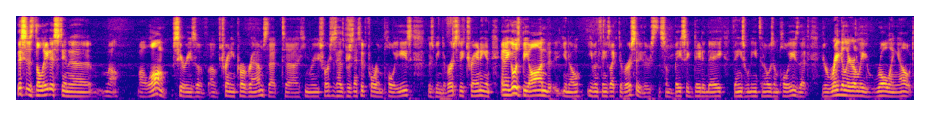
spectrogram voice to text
This is the latest in a, well, a long series of, of training programs that uh, Human Resources has presented for employees. There's been diversity training, and, and it goes beyond, you know, even things like diversity. There's some basic day-to-day things we need to know as employees that you're regularly rolling out.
